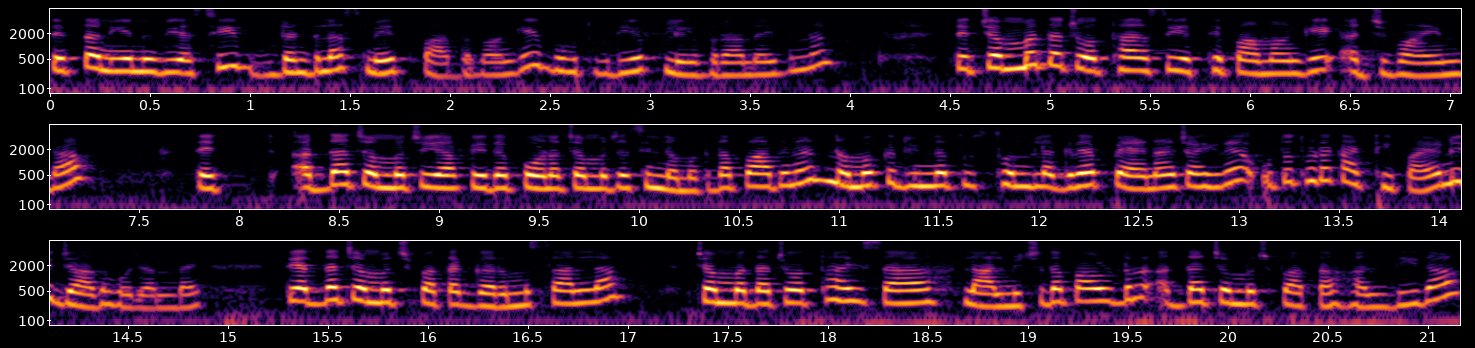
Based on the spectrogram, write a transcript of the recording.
ਤੇ ਧਨੀਏ ਨੂੰ ਵੀ ਅਸੀਂ ਡੰਡਲਾ ਸਮੇਤ ਪਾ ਦੇਵਾਂਗੇ। ਬਹੁਤ ਵਧੀਆ ਫਲੇਵਰ ਆਉਂਦਾ ਇਹਦੇ ਨਾਲ। ਤੇ ਚਮਚ ਦਾ ਚੌਥਾ ਅਸੀਂ ਇੱਥੇ ਪਾਵਾਂਗੇ ਅਜਵਾਇਨ ਦਾ। ਤੇ ਅੱਧਾ ਚਮਚ ਜਾਂ ਫਿਰ ਪੌਣਾ ਚਮਚ ਅਸੀਂ ਨਮਕ ਦਾ ਪਾ ਦੇਣਾ। ਨਮਕ ਜਿੰਨਾ ਤੁਸੀਂ ਤੁਹਾਨੂੰ ਲੱਗ ਰਿਹਾ ਪੈਣਾ ਚਾਹੀਦਾ, ਉਹ ਤਾਂ ਥੋੜਾ ਘੱਟ ਹੀ ਪਾਇਓ, ਨਹੀਂ ਜ਼ਿਆਦਾ ਹੋ ਜਾਂਦਾ ਹੈ। ਤੇ ਅੱਧਾ ਚਮਚ ਪਾਤਾ ਗਰਮ ਮਸਾਲਾ। ਚਮਚ ਦਾ ਚੌਥਾ ਹਿੱਸਾ ਲਾਲ ਮਿਰਚ ਦਾ ਪਾਊਡਰ। ਅੱਧਾ ਚਮਚ ਪਾਤਾ ਹਲਦੀ ਦਾ।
